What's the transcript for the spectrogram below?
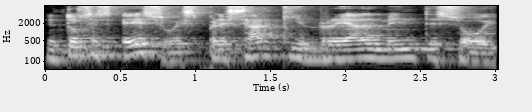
Entonces eso, expresar quién realmente soy,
